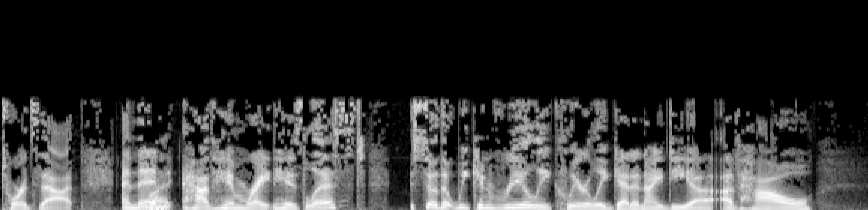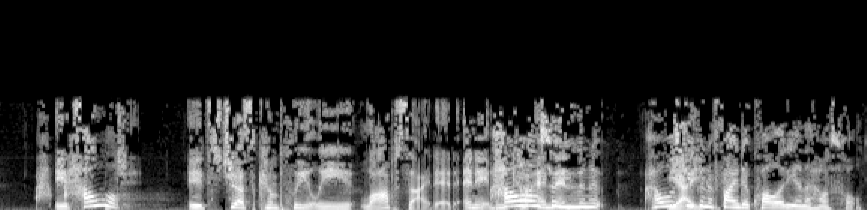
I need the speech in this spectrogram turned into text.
towards that and then right. have him write his list so that we can really clearly get an idea of how it's, how, it's just completely lopsided and it, how else are you going to, how else yeah, are you going to find equality in the household?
